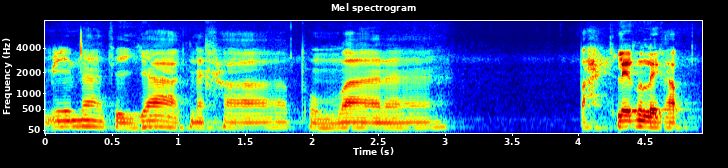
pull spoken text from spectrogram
ไม่น่าจะยากนะครับ ผมว่านะ ไปเล่นกันเลยครับ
